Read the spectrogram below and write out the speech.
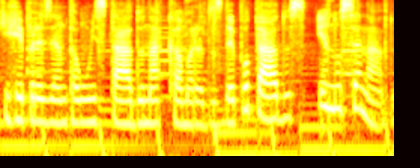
que representam o Estado na Câmara dos Deputados e no Senado.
